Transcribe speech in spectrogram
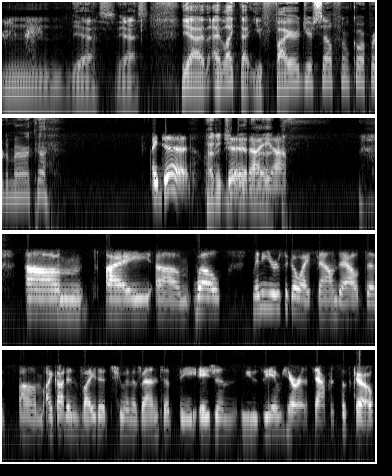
Mm, yes, yes. Yeah, I, I like that. You fired yourself from corporate America? I did. How did I you did. do that? I, uh, um, I um, well, many years ago, I found out that um, I got invited to an event at the Asian Museum here in San Francisco,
